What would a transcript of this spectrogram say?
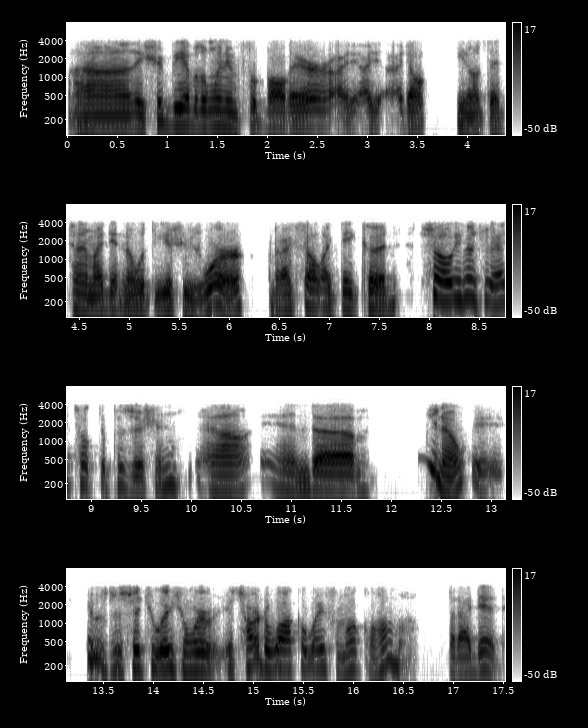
Uh, they should be able to win in football there. I, I, I don't, you know, at that time I didn't know what the issues were, but I felt like they could. So eventually I took the position, uh, and, uh, you know, it, it was a situation where it's hard to walk away from Oklahoma, but I did.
